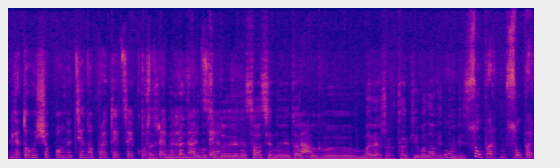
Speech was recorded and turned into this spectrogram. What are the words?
для того, щоб повноцінно пройти цей курс Так, реабілітації. до Ірини Сасіної так, Так. в е, мережах, так, і вона О, супер, супер.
